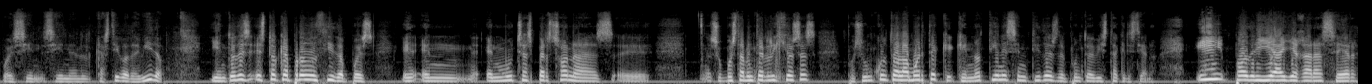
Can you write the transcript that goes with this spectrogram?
pues sin, sin, el castigo debido. Y entonces esto que ha producido pues en, en muchas personas eh, supuestamente religiosas pues un culto a la muerte que, que, no tiene sentido desde el punto de vista cristiano. Y podría llegar a ser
